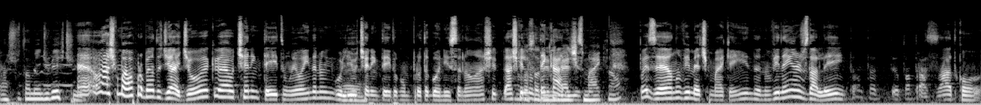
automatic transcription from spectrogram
Acho também divertido. É, eu acho que o maior problema do G.I. Joe é que é o Channing Tatum. Eu ainda não engoli É. o Channing Tatum como protagonista, não. Acho, acho que ele não tem carisma. Magic Mike, não? Pois é, eu não vi Magic Mike ainda, não vi nem Anjos da Lei, então tá- eu tô atrasado com,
